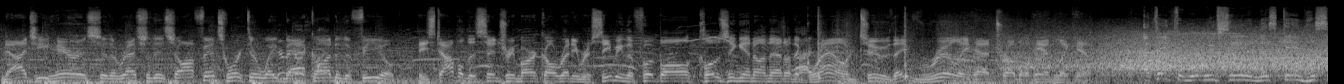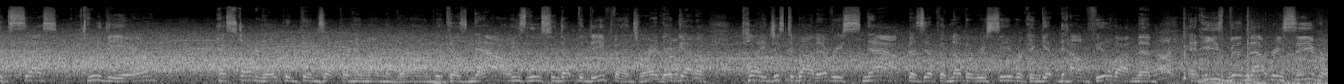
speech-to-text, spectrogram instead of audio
Najee Harris and the rest of this offense work their way back onto the field. He's toppled the century mark already receiving the football, closing in on that on the ground, too. They've really had trouble handling him. I think from what we've seen in this game, his success through the air has started to open things up for him on the ground because now he's loosened up the defense, right? They've got to play just about every snap as if another receiver can get downfield on them, and he's been that receiver.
